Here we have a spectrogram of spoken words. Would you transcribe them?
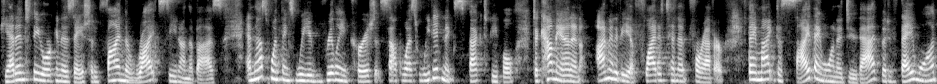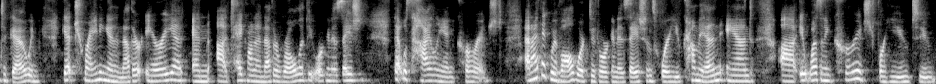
get into the organization, find the right seat on the bus. And that's one things we really encouraged at Southwest. We didn't expect people to come in and I'm going to be a flight attendant forever. They might decide they want to do that, but if they want to go and get training in another area and uh, take on another role at the organization, that was highly encouraged. And I think we've all worked at organizations where you come in and uh, it wasn't encouraged for you to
